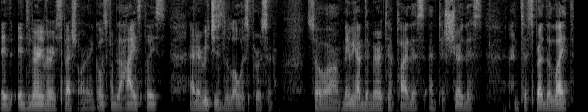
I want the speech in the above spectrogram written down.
it, it's very very special and it goes from the highest place and it reaches the lowest person. So uh, maybe have the merit to apply this and to share this and to spread the light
